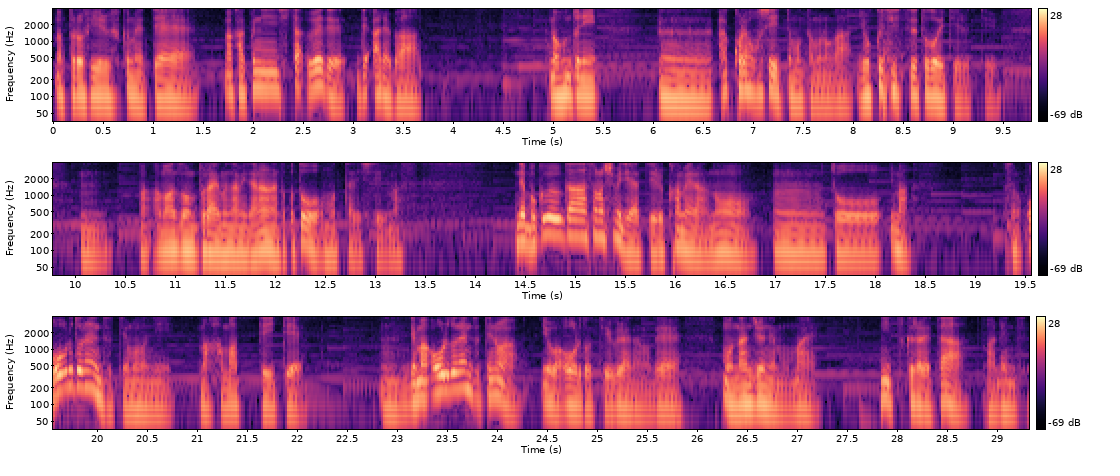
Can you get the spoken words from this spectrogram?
まあ、プロフィール含めて、まあ、確認した上でであれば、まあ、本当にうんあこれ欲しいって思ったものが翌日届いているっていう、うん。まあ、Amazon プライム並みだななんてことを思ったりしています。で僕がその趣味でやっているカメラのうんと今そのオールドレンズっていうものにまあハマっていて、うん、でまあオールドレンズっていうのは要はオールドっていうぐらいなのでもう何十年も前に作られた、まあ、レンズ。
